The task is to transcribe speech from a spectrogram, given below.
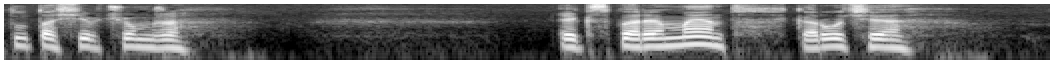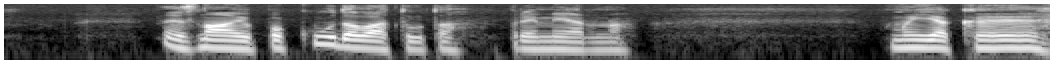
тут ще в чому же експеримент. Коротше, не знаю, покудова тут примерно. Ми як е,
